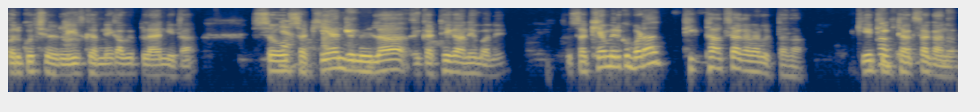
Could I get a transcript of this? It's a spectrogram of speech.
पर कुछ रिलीज़ करने का भी प्लान नहीं था। So so, Sakhiya and Jameela इकट्ठे गाने बने तो सखिया मेरे को बड़ा ठीक ठाक सा गाना लगता था कि ठीक ठाक सा गाना।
